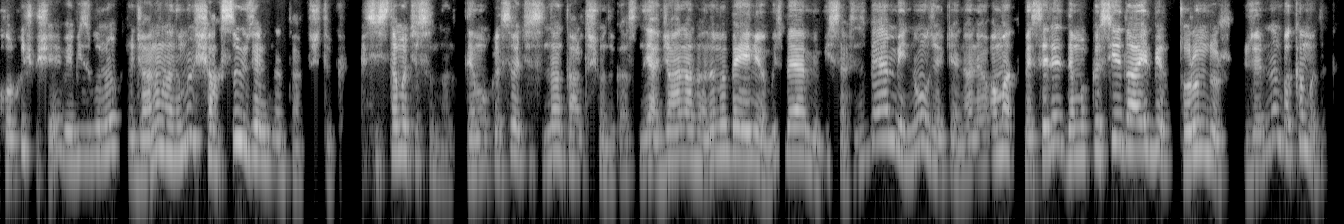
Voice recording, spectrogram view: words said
korkunç bir şey ve biz bunu Canan Hanım'ın şahsı üzerinden tartıştık. Sistem açısından, demokrasi açısından tartışmadık aslında. Yani Canan Hanım'ı beğeniyor muyuz, beğenmiyor muyuz? İsterseniz beğenmeyin ne olacak yani. Hani ama mesele demokrasiye dair bir sorundur. Üzerinden bakamadık.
